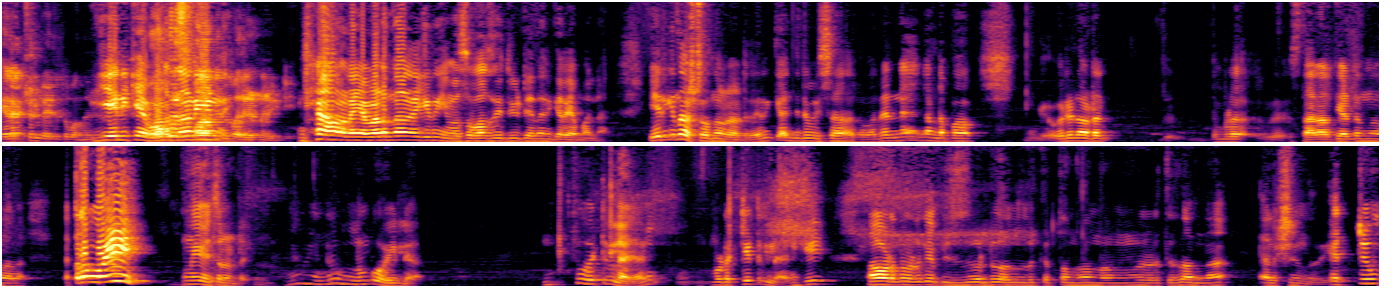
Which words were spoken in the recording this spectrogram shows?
ഇലക്ഷൻ കഴിഞ്ഞിട്ട് വന്നിട്ട് എനിക്ക് എവിടെന്നാണ് എവിടെ പരിഗണന കിട്ടി ഞാൻ പറഞ്ഞ എവിടെ നിന്നാണ് എനിക്ക് നിയമസഭാ സീറ്റ് കിട്ടിയെന്ന് എനിക്കറിയാൻ പറ്റില്ല എനിക്ക് നഷ്ടമൊന്നും ഉണ്ടായിട്ടില്ല. എനിക്ക് അഞ്ചിന്റെ പൈസ എന്നെ കണ്ടപ്പോൾ ഒരു നടൻ നമ്മുടെ സ്ഥാനാർത്ഥിയായിട്ടെന്ന് എത്ര പോയി? എന്ന് ചോദിച്ചിട്ടുണ്ട്. എന്റെ ഒന്നും പോയില്ല. പോയിട്ടില്ല. ഞാൻ മുടക്കിയിട്ടില്ല. എനിക്ക് അവിടെ നിന്ന് കെ പി സി സി കൊണ്ട് അതൊക്കെ തന്ന എടുത്ത് തന്ന ഇലക്ഷൻ എന്നത്. ഏറ്റവും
